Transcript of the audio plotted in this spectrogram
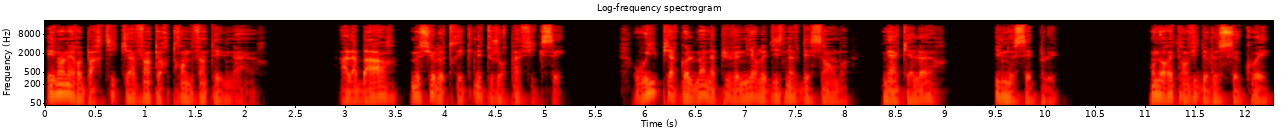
et n'en est reparti qu'à 20h30, 21h. À la barre, M. Lautric n'est toujours pas fixé. Oui, Pierre Goldman a pu venir le 19 décembre, mais à quelle heure? Il ne sait plus. On aurait envie de le secouer,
